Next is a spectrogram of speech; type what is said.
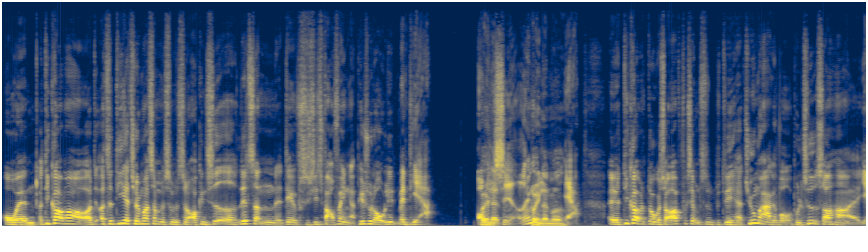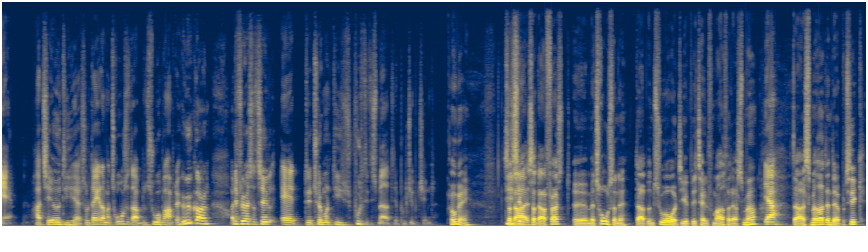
Og, øh, og de kommer, og, og så de her tømmer, som, som, som er organiseret, lidt sådan, det er jo sige, fagforeninger er pisseulovligt, men de er organiseret, ikke? På en eller anden måde. Ja. Øh, de kommer, dukker så op, for eksempel på det her 20-marked, hvor politiet så har, ja, har tævet de her soldater og matroser, der er blevet sure på ham der høgeren, og det fører så til, at øh, tømmerne de fuldstændig smadrer de der politibetjente. Okay. Så der, er, så der er først øh, matroserne, der er blevet sure over, at de har betalt for meget for deres smør. Ja. Der er smadret den der butik.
